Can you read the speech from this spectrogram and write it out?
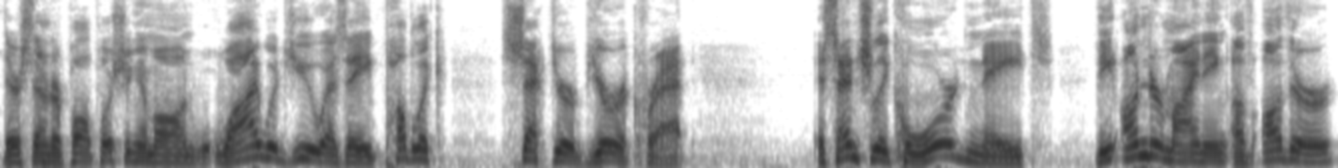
There's Senator Paul pushing him on. Why would you, as a public sector bureaucrat, essentially coordinate the undermining of other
